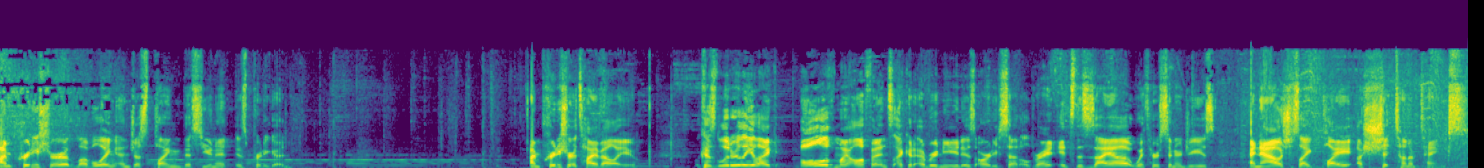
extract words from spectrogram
I'm pretty sure leveling and just playing this unit is pretty good. I'm pretty sure it's high value. Because literally, like, all of my offense I could ever need is already settled, right? It's the Xayah with her synergies, and now it's just like play a shit ton of tanks.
